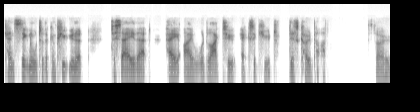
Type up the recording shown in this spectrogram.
can signal to the compute unit to say that, hey, I would like to execute this code path. So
